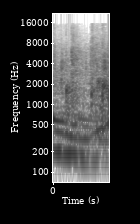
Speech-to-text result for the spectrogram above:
Train.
